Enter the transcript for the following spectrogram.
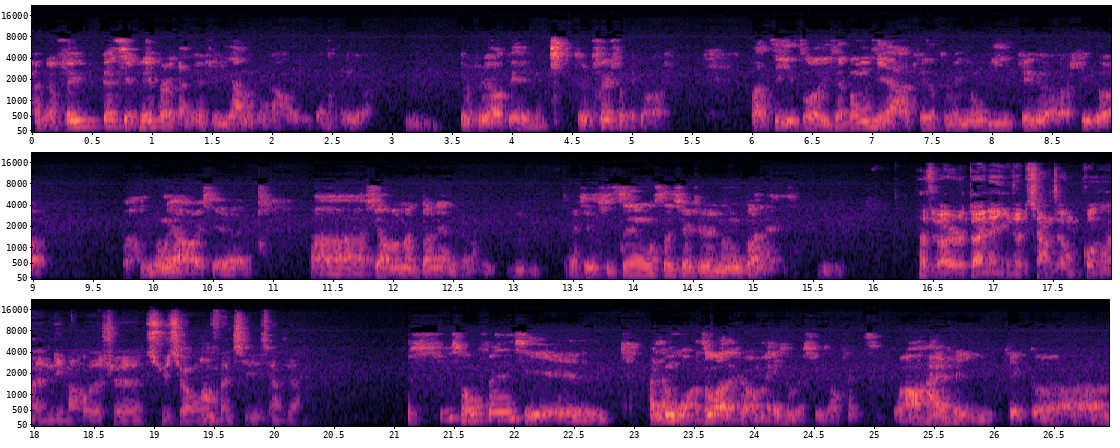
反正非跟写 paper 感觉是一样的重要的一个能力吧，嗯，就是要给就吹水主要是，把自己做的一些东西啊吹得特别牛逼，这个是一个很重要而且呃需要慢慢锻炼的一个能力，嗯，而且去咨询公司确实能锻炼一下，嗯。它主要是锻炼你的像这种沟通能力嘛，或者是需求分析像这样。需求分析，反正我做的时候没什么需求分析，主要还是以这个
